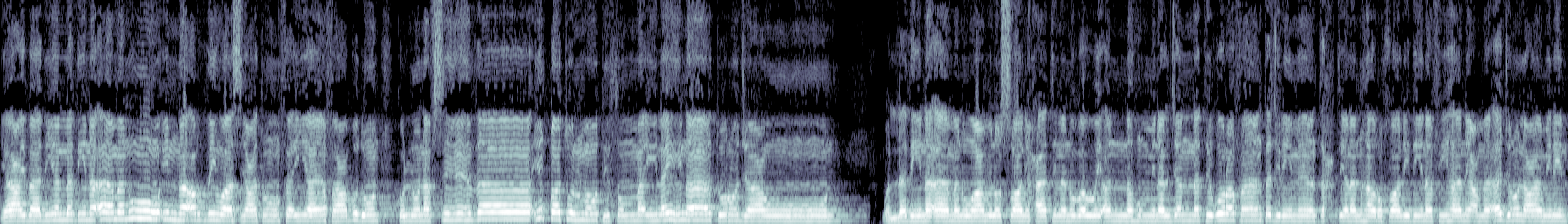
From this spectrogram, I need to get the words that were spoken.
يا عبادي الذين آمنوا إن أرضي واسعة فإياي فاعبدون كل نفس ذائقة الموت ثم إلينا ترجعون والذين آمنوا وعملوا الصالحات لنبوئنهم من الجنة غرفا تجري من تحت الأنهار خالدين فيها نعم أجر العاملين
